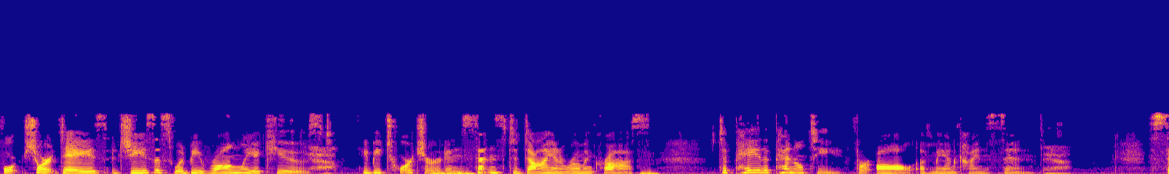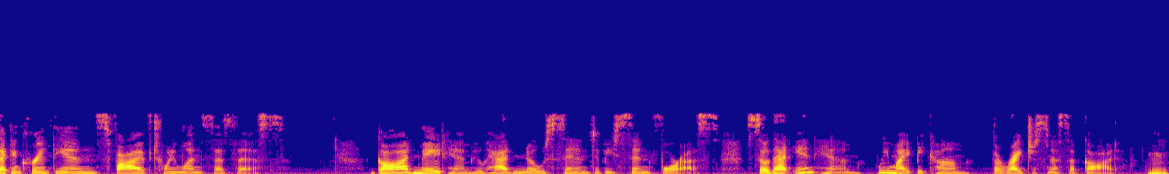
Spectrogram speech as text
for- short days, Jesus would be wrongly accused. Yeah. He'd be tortured mm-hmm. and sentenced to die on a Roman cross mm. to pay the penalty for all of mankind's sin. Yeah. 2 Corinthians 5:21 says this. God made him who had no sin to be sin for us, so that in him we might become the righteousness of God. Mm.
